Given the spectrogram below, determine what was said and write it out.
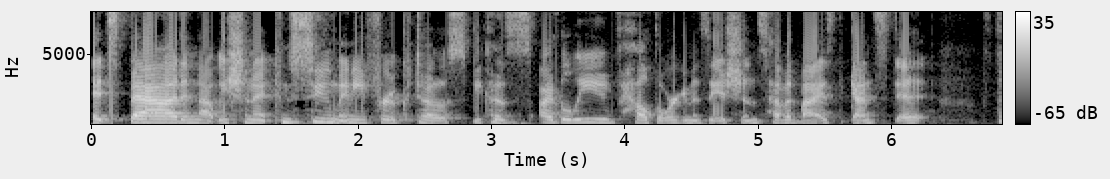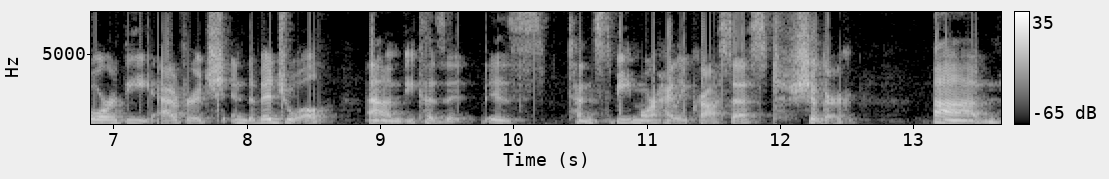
it's bad and that we shouldn't consume any fructose because I believe health organizations have advised against it for the average individual um, because it is tends to be more highly processed sugar. Um,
